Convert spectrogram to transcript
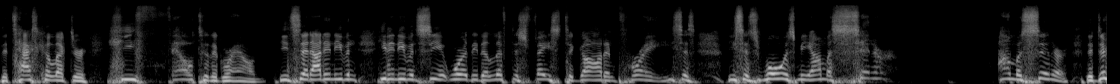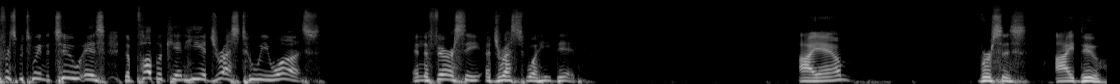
the tax collector, he fell to the ground. He said, I didn't even, he didn't even see it worthy to lift his face to God and pray. He says, he says, Woe is me, I'm a sinner. I'm a sinner. The difference between the two is the publican, he addressed who he was, and the Pharisee addressed what he did. I am versus I do.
